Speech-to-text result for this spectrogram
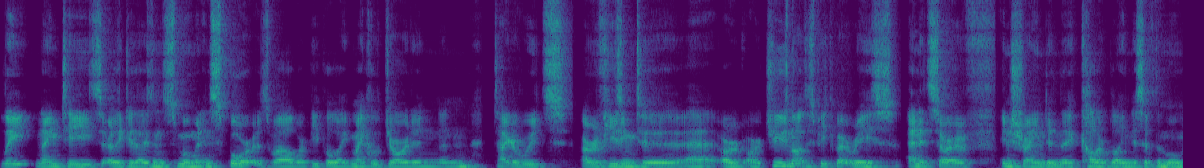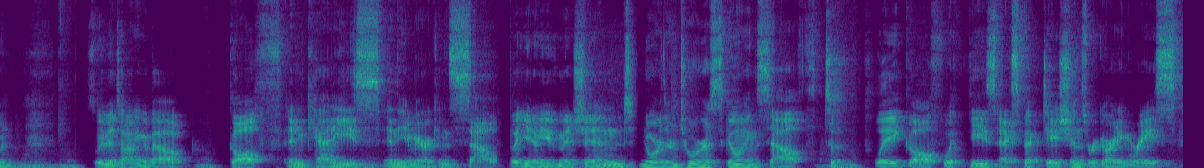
late 90s, early 2000s moment in sport as well, where people like Michael Jordan and Tiger Woods are refusing to uh, or, or choose not to speak about race. And it's sort of enshrined in the colorblindness of the moment. So we've been talking about golf and caddies in the American South. But you know, you've mentioned northern tourists going south to play golf with these expectations regarding race.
